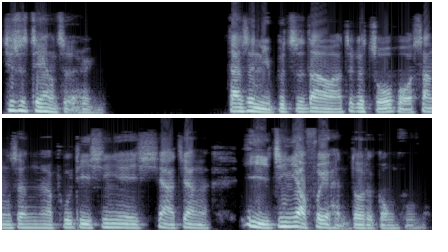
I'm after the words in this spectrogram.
就是这样子而已。但是你不知道啊，这个着火上升啊，菩提心业下降啊，已经要费很多的功夫了。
